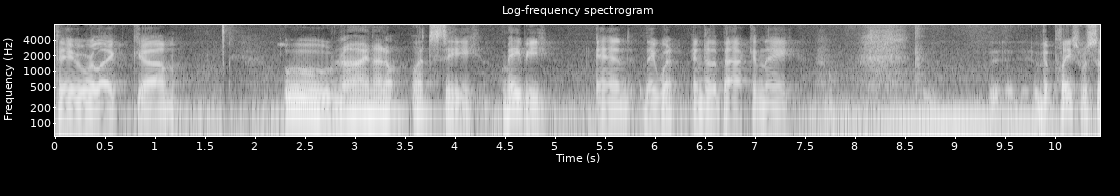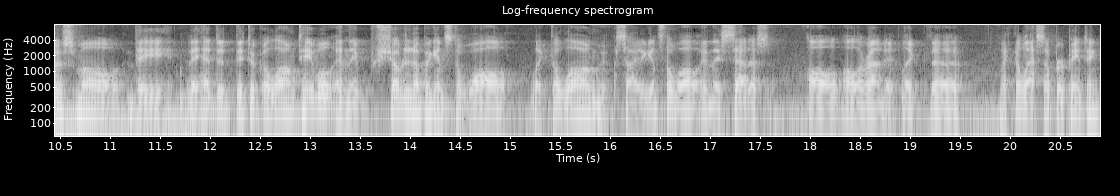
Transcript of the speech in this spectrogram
they were like, um, "Ooh, nine. I don't. Let's see, maybe." And they went into the back, and they. The place was so small. They they had to. They took a long table and they shoved it up against the wall, like the long side against the wall, and they sat us all all around it, like the like the Last Supper painting,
